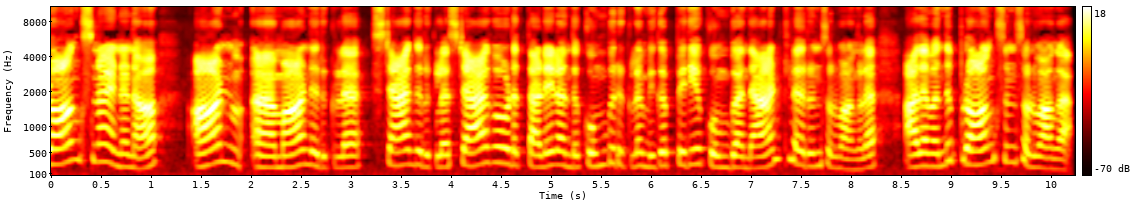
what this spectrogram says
ப்ராங்ஸ்னால் என்னென்னா ஆண் மான் இருக்குல்ல ஸ்டாக் இருக்குல்ல ஸ்டாகோட தலையில் அந்த கொம்பு இருக்குல்ல மிகப்பெரிய கொம்பு அந்த ஆண்ட்லருன்னு சொல்லுவாங்கள்ல அதை வந்து ப்ராங்ஸ்ன்னு சொல்லுவாங்க.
